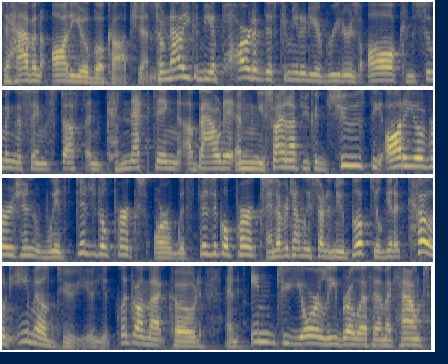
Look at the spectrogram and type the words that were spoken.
to have an audiobook option. So now you can be a part of this community of readers all consuming the same stuff and connecting about it. And when you sign up, you can choose the audio version with digital perks or with physical perks. And every time we start a new book, you'll get a code emailed to you. You click on that code and into your Libro FM account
